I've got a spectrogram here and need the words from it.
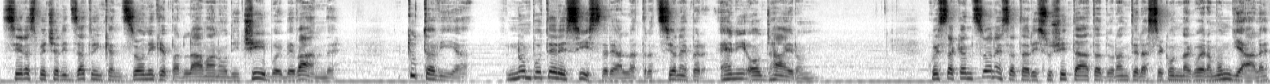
Si era specializzato in canzoni che parlavano di cibo e bevande. Tuttavia non poté resistere all'attrazione per Any Old Iron questa canzone è stata risuscitata durante la Seconda Guerra Mondiale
